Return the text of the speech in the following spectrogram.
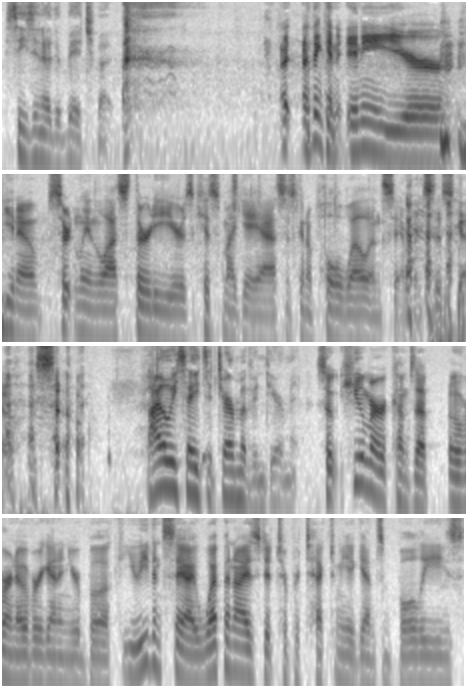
Season of the Bitch, but I, I think in any year, you know, certainly in the last 30 years, Kiss My Gay Ass is going to pull well in San Francisco. so, I always say it's a term of endearment. so humor comes up over and over again in your book. You even say, I weaponized it to protect me against bullies.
